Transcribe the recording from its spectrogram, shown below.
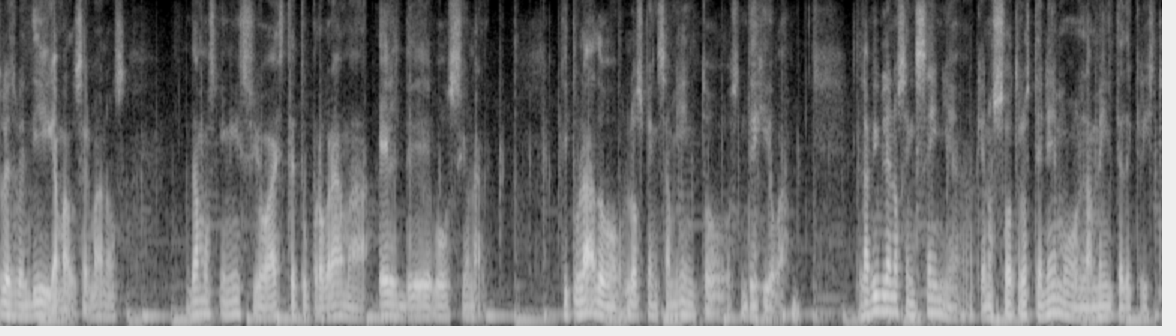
les bendiga, amados hermanos. Damos inicio a este tu programa, El Devocional, titulado Los pensamientos de Jehová. La Biblia nos enseña que nosotros tenemos la mente de Cristo.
